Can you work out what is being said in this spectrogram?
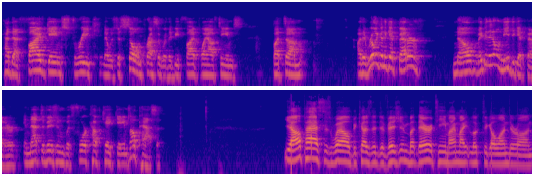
had that five game streak that was just so impressive where they beat five playoff teams. But um, are they really going to get better? No, maybe they don't need to get better in that division with four cupcake games. I'll pass it. Yeah, I'll pass as well because the division, but they're a team I might look to go under on.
